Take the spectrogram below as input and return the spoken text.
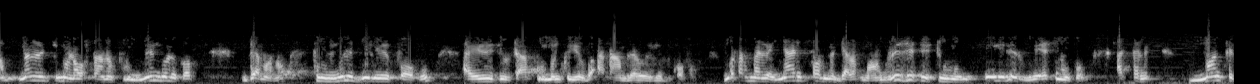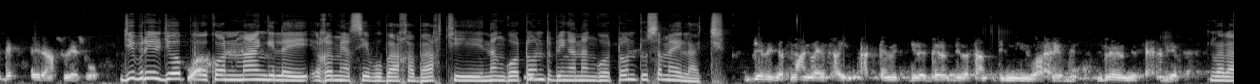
am nan lañ ci mën a waxtaan pour méngale ko jamono pour mën a jëlee foofu ay résultats pour mën ko yóbbu assemblée wala yóbbu ko foofu moo tax ma ne leen ñaari forme dialogue moo am rejeté tout moom erreur weesu ko ak tamit manque d'expérience weesoo. Djibril Diop kon maa ngi lay remercier bu baax a baax ci nangoo tontu bi nga nangoo tontu samay laaj. jërëjëf maa ngi lay fay ak tamit di la gërëm di la sant di nuyu waa réew mi réew mi yëpp. voilà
